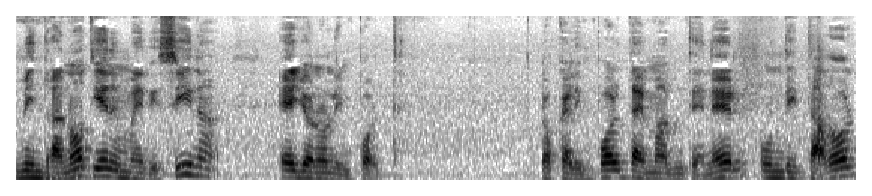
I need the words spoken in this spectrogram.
Mientras no tienen medicina, ellos no le importa. Lo que le importa es mantener un dictador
